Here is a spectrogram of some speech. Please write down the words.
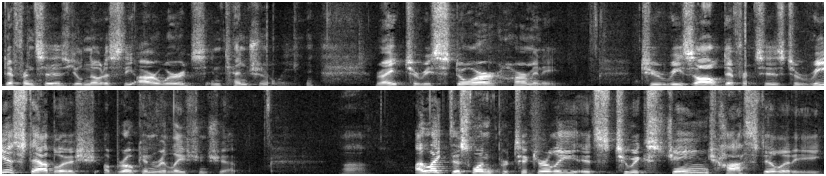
differences, you'll notice the R words intentionally, right? To restore harmony, to resolve differences, to reestablish a broken relationship. Uh, I like this one particularly. It's to exchange hostility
